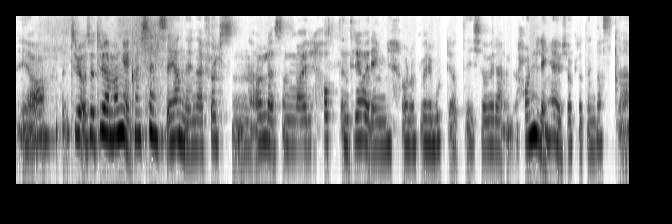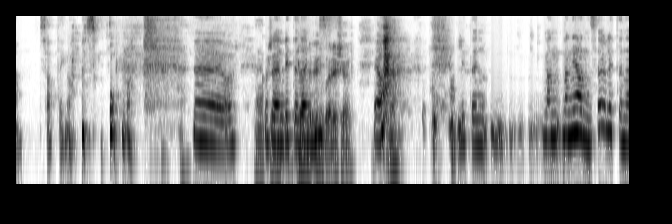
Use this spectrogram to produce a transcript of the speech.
Ja, jeg tror, altså, jeg tror jeg mange kan kjenne seg igjen i den følelsen. Alle som har hatt en treåring, har nok vært borti at det ikke har vært Handling er jo ikke akkurat den beste settinga med små unger. Kanskje en litt prøver å unngå det sjøl. Ja. Den, men, men igjen så er det litt den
